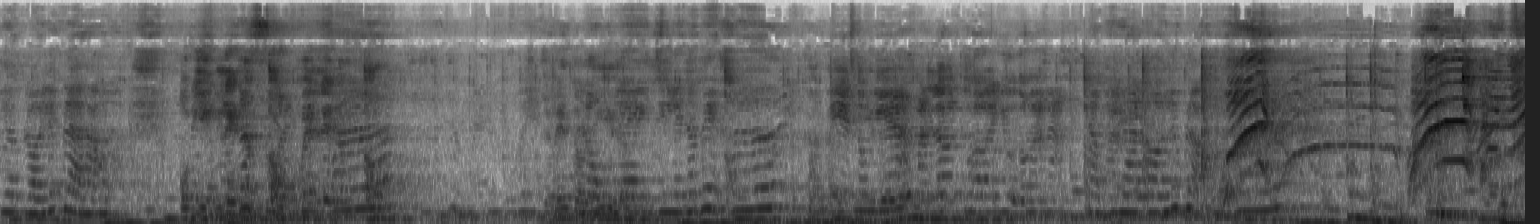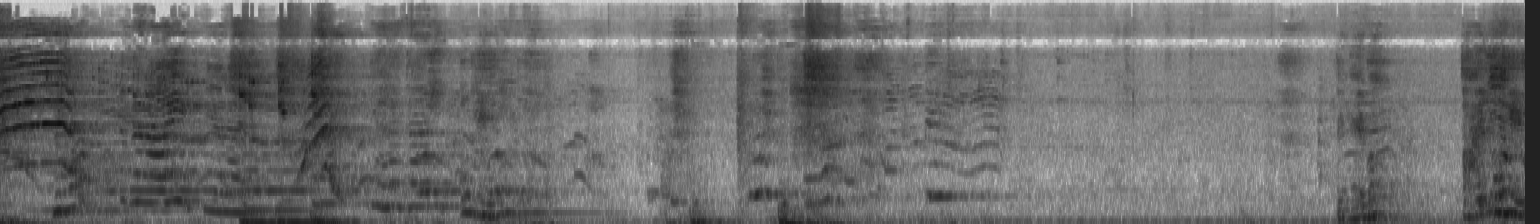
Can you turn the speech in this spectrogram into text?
เรียบร้อยหรือเปล่าองค์หญิงเล่นน้ำตกไหมเล่นน้ำตกจะ เล่นตอนลงนี้เหแรรองจริงเลยนะเพคะอากาศดีเลยนะมันเลอะเทอะอยู่ตรงนั้นน่ะนางพญาร้อนหรือเปล่าเพคะเดี๋ยวเป็นอะไรเป็นอะไรองค์หญิงเป็นไงบ้างตายองค์หญิง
